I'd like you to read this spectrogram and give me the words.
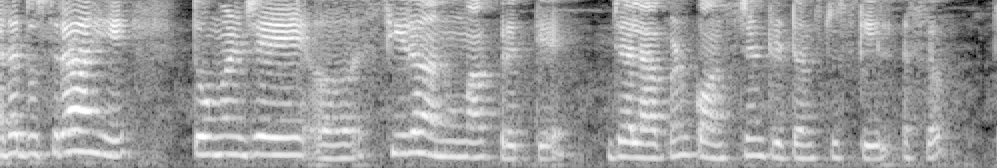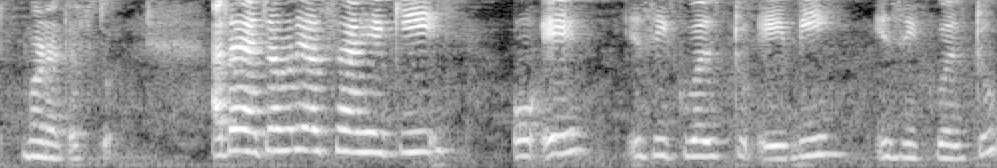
आता दुसरा आहे तो म्हणजे स्थिर अनुमाप प्रत्यय ज्याला आपण कॉन्स्टंट रिटर्न्स टू स्केल असं म्हणत असतो. आता याच्यामध्ये असं आहे की ओ A is equal to A B is equal to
